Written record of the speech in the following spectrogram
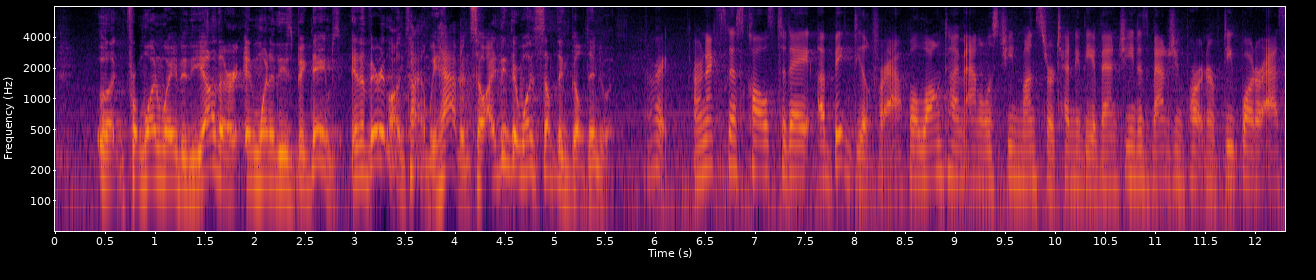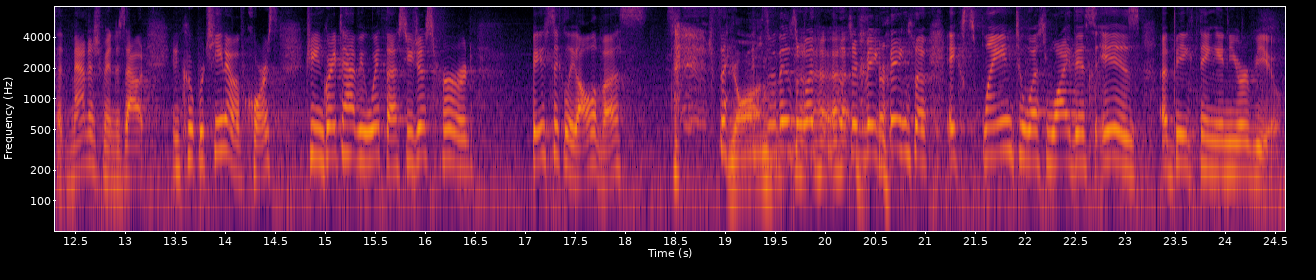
from one way to the other in one of these big names? In a very long time, we haven't. So I think there was something built into it. All right. Our next guest calls today a big deal for Apple. Longtime analyst Gene Munster attending the event. Gene is managing partner of Deepwater Asset Management, is out in Cupertino, of course. Gene, great to have you with us. You just heard basically all of us Yawn. so this wasn't such a big thing. So explain to us why this is a big thing in your view.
